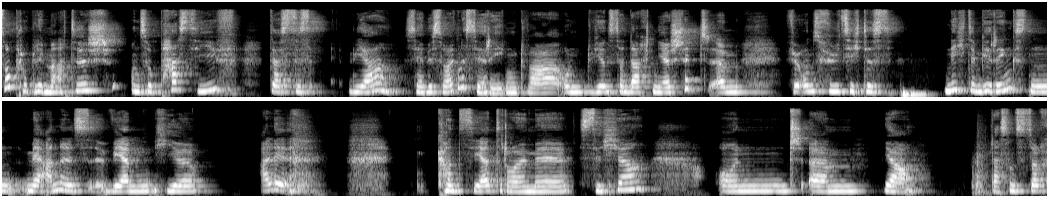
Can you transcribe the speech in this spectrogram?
so problematisch und so passiv, dass das ja, sehr besorgniserregend war. Und wir uns dann dachten, ja, shit, ähm, für uns fühlt sich das nicht im geringsten mehr an, als wären hier alle Konzerträume sicher. Und ähm, ja, lass uns doch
